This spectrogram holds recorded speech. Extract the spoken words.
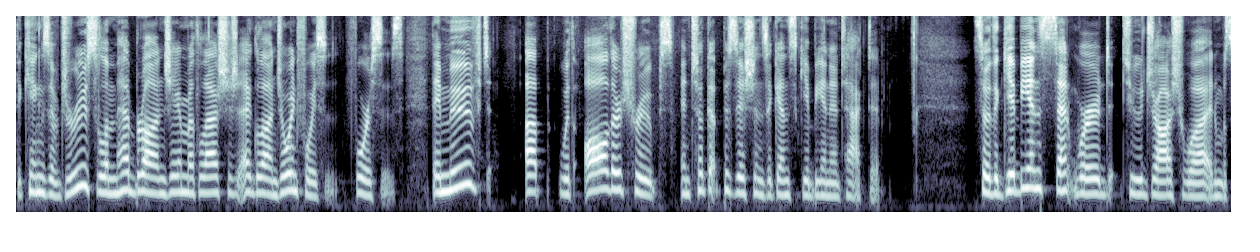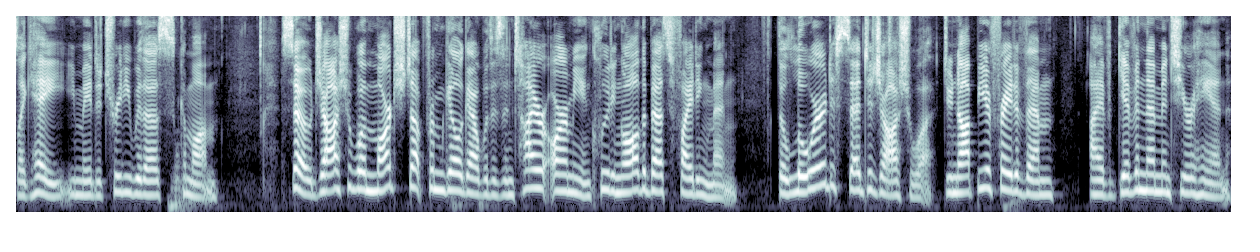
the kings of Jerusalem, Hebron, Jarmuth, Lachish, Eglon, joined forces. They moved up with all their troops and took up positions against Gibeon and attacked it. So the Gibeons sent word to Joshua and was like, hey, you made a treaty with us. Come on. So Joshua marched up from Gilgal with his entire army, including all the best fighting men. The Lord said to Joshua, Do not be afraid of them. I have given them into your hand.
